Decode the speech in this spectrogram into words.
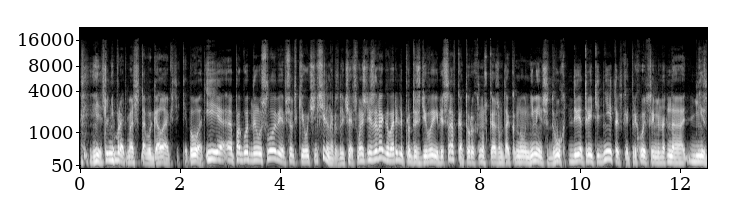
если не брать масштабы галактики. Вот. И э, погодные условия все-таки очень сильно различаются. Мы же не зря говорили про дождевые леса, в которых, ну, скажем так, ну, не меньше двух, две трети дней, так сказать, приходится именно на дни с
